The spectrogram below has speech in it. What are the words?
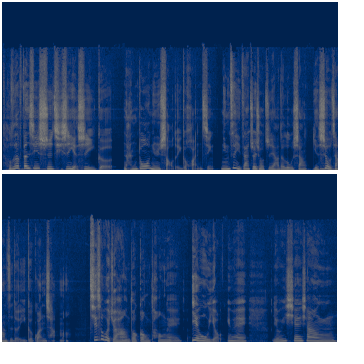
投资的分析师其实也是一个。男多女少的一个环境，您自己在追求职涯的路上也是有这样子的一个观察吗？其实我觉得好像都共通诶、欸，业务有，因为有一些像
